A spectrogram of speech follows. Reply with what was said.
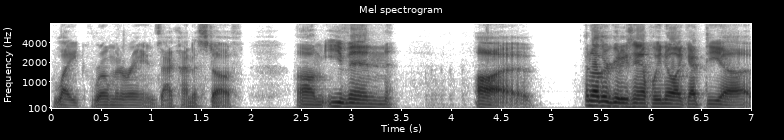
like Roman Reigns, that kind of stuff. Um, even uh, another good example, you know, like at the uh,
